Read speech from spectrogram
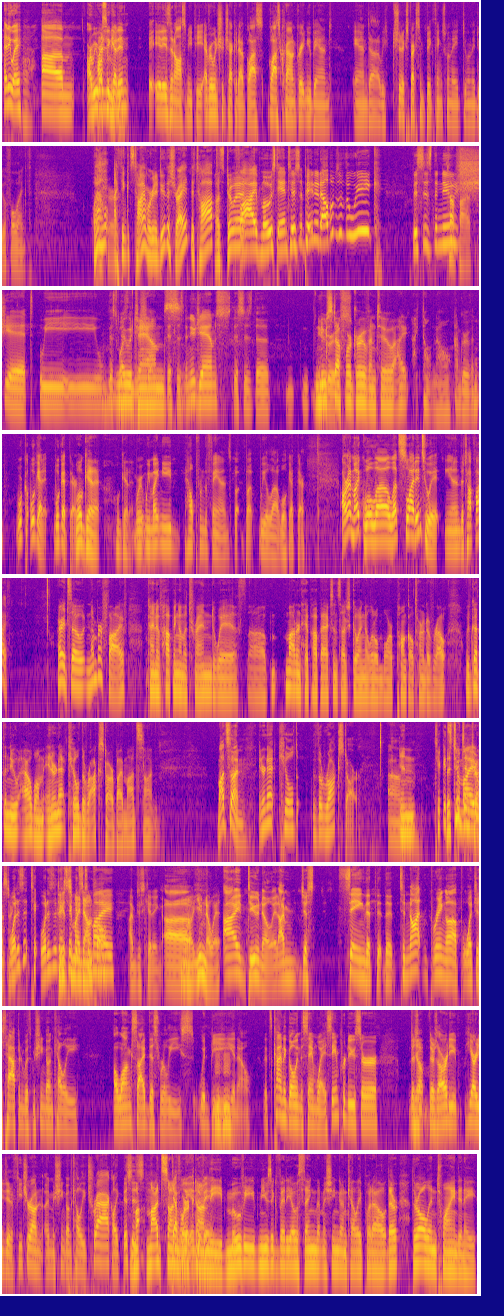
anyway, Oh. um, are we ready Awesome to get EP. in? It is an awesome EP. Everyone should check it out. Glass Glass Crown, great new band, and uh, we should expect some big things when they do when they do a full length. Well, sure. I think it's time. We're gonna do this, right? The top Let's do it. five most anticipated albums of the week. This is the new shit. We this was New the new shit. jams. This is the new jams. This is the New, stuff we're grooving to. I I don't know. I'm grooving. We'll we'll get it. We'll get there. We'll get it. We'll get it. We're, we might need help from the fans, but but we'll uh, we'll get there. All right, Mike. Well, uh, let's slide into it and the top five. All right. So number five, kind of hopping on the trend with uh, modern hip hop acts and such, going a little more punk alternative route. We've got the new album "Internet Killed the Rock Star" by Mod Sun. Mod Sun, internet killed the rock star. Um, In- tickets to my what is it? Ti- what is it? Tickets to My Downfall? I'm just kidding. Uh, Uh, you know it. I do know it. I'm just saying that the, the to not bring up what just happened with Machine Gun Kelly alongside this release would be, Mhm. you know, it's kind of going the same way. Same producer. There's Yep. a, there's already he already did a feature on a Machine Gun Kelly track. Like this is Mo- Mod Sun definitely worked on the movie music video thing that Machine Gun Kelly put out. They're they're all entwined in a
